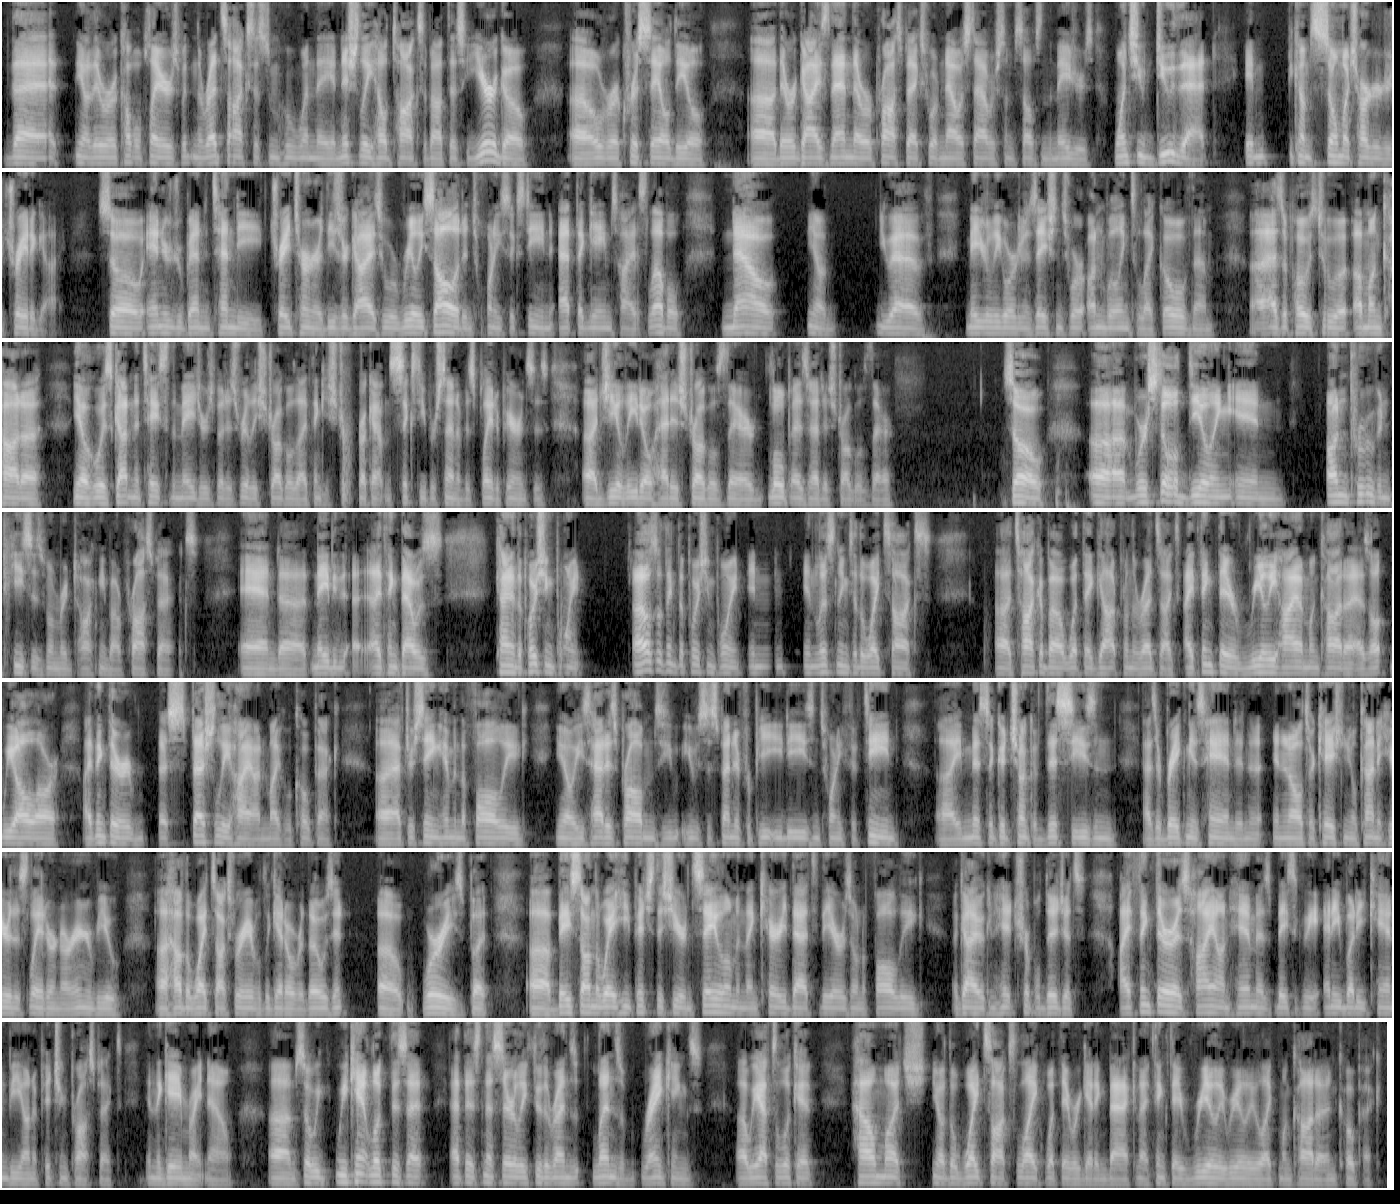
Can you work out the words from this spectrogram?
that you know there were a couple players within the Red Sox system who, when they initially held talks about this a year ago uh, over a Chris Sale deal, uh, there were guys then there were prospects who have now established themselves in the majors. Once you do that, it becomes so much harder to trade a guy. So Andrew Benintendi, Trea Turner, these are guys who were really solid in 2016 at the game's highest level. Now, you know, you have major league organizations who are unwilling to let go of them, uh, as opposed to a, a Moncada, you know, who has gotten a taste of the majors but has really struggled. I think he struck out in 60% of his plate appearances. Uh, Giolito had his struggles there. Lopez had his struggles there. So uh, we're still dealing in unproven pieces when we're talking about prospects. And uh, maybe I think that was kind of the pushing point. I also think the pushing point in in listening to the White Sox uh, talk about what they got from the Red Sox. I think they're really high on Moncada, as we all are. I think they're especially high on Michael Kopech. Uh, after seeing him in the fall league, you know he's had his problems. He, he was suspended for PEDs in 2015. Uh, he missed a good chunk of this season after breaking his hand in, a, in an altercation. You'll kind of hear this later in our interview uh, how the White Sox were able to get over those in, uh, worries. But uh, based on the way he pitched this year in Salem and then carried that to the Arizona Fall League, a guy who can hit triple digits. I think they're as high on him as basically anybody can be on a pitching prospect in the game right now. Um, so we, we can't look this at, at this necessarily through the lens, lens of rankings. Uh, we have to look at how much you know the White Sox like what they were getting back, and I think they really, really like Moncada and Kopech.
